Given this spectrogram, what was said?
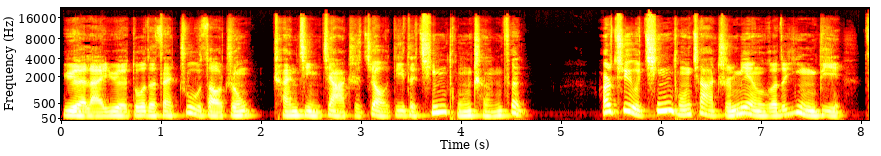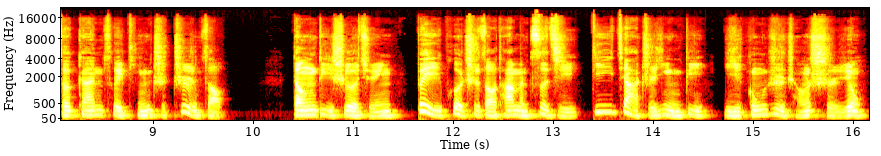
越来越多的在铸造中。掺进价值较低的青铜成分，而具有青铜价值面额的硬币则干脆停止制造。当地社群被迫制造他们自己低价值硬币以供日常使用。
